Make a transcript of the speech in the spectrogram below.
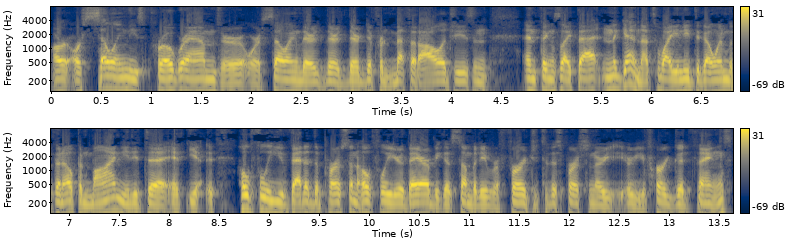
are, are selling these programs or or selling their their their different methodologies and and things like that. And again, that's why you need to go in with an open mind. You need to, if you, hopefully you vetted the person. Hopefully you're there because somebody referred you to this person or, you, or you've heard good things.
